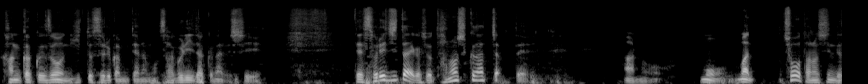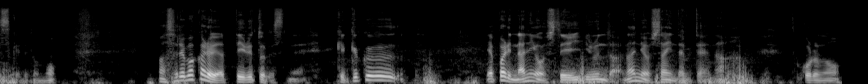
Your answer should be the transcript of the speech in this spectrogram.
感覚ゾーンにヒットするかみたいなのも探りたくなるし、で、それ自体がちょっと楽しくなっちゃって、あの、もう、まあ、超楽しいんですけれども、まあ、そればかりをやっているとですね、結局、やっぱり何をしているんだ、何をしたいんだみたいなところの、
